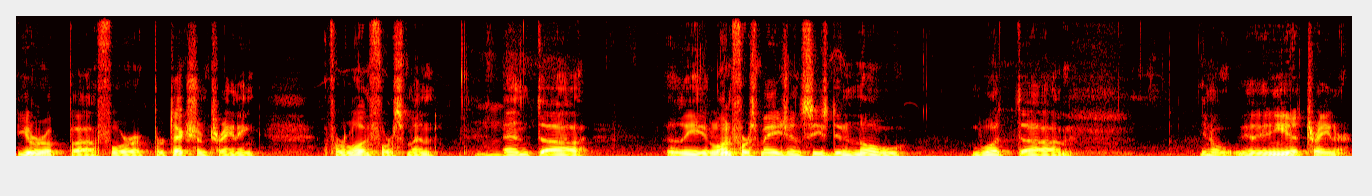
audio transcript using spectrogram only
Europe uh, for protection training for law enforcement, and uh, the law enforcement agencies didn't know what um, you know. They need a trainer.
